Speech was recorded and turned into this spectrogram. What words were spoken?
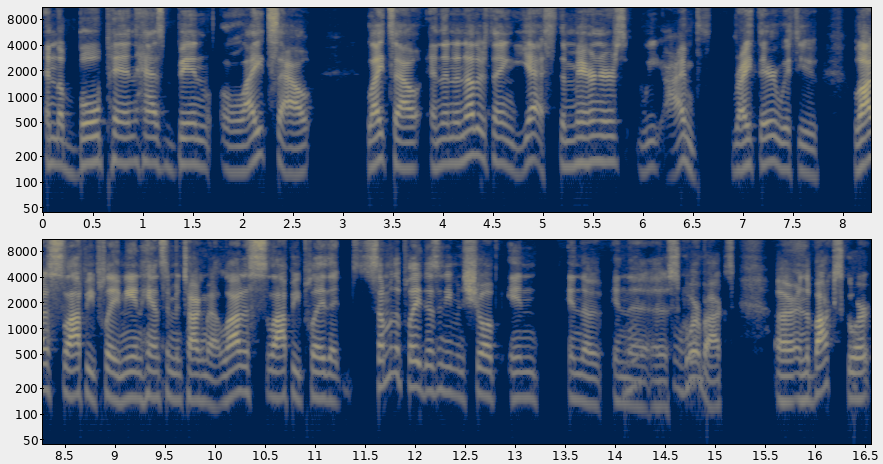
and the bullpen has been lights out, lights out. And then another thing, yes, the Mariners. We, I'm right there with you. A lot of sloppy play. Me and Hanson been talking about a lot of sloppy play that some of the play doesn't even show up in in the in the uh, mm-hmm. score box or uh, in the box score.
